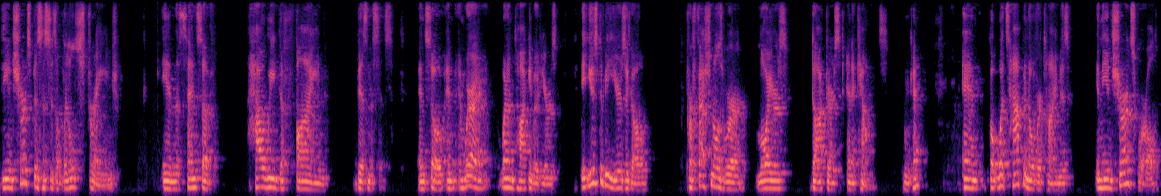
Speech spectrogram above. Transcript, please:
the insurance business is a little strange in the sense of how we define businesses. And so, and, and where I, what I'm talking about here is it used to be years ago, professionals were lawyers, doctors, and accountants. Okay. And, but what's happened over time is in the insurance world,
